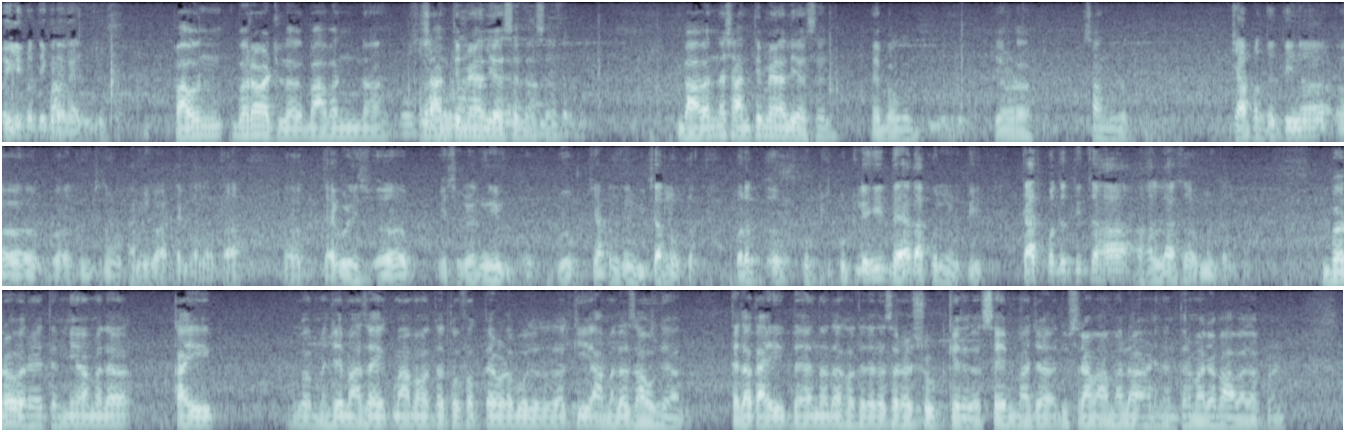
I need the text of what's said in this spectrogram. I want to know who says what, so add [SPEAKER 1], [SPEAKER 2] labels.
[SPEAKER 1] पहिली प्रतिक्रिया काय तुझी?
[SPEAKER 2] पाहून बरं वाटलं बाबांना शांती मिळाली असेल असं. बाबांना शांती मिळाली असेल हे बघून एवढं सांगू शकतो.
[SPEAKER 1] ज्या पद्धतीनं अ, अ, तुमच्यासमोर फॅमिलीवर अटॅक झाला होता अ, त्यावेळेस अ, हे सगळ्यांनी अ, ज्या पद्धतीने विचारलं होतं परत अ, कुठ कुठलीही दया दाखवली नव्हती त्याच पद्धतीचा हा हल्ला असं म्हणता येईल का?
[SPEAKER 2] बरोबर आहे. त्यांनी आम्हाला काही म्हणजे माझा एक मामा होता तो फक्त एवढं बोलत होता की आम्हाला जाऊ द्या. त्याला काही दया न दाखवता त्याला सरळ शूट केलेलं. सेम माझ्या दुसऱ्या मामाला आणि नंतर माझ्या बाबाला पण.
